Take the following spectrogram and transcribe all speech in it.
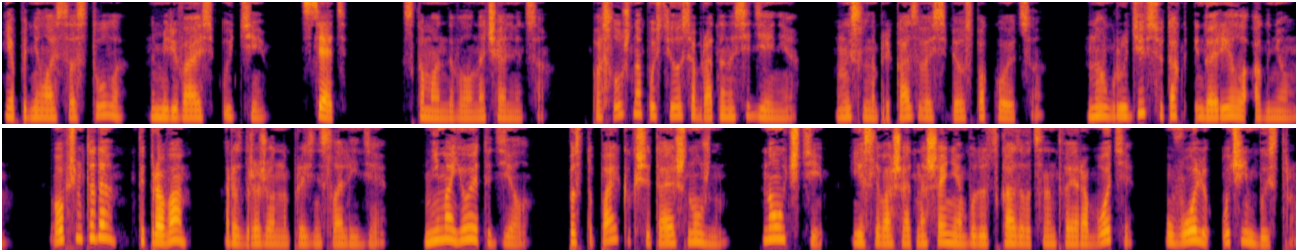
Я поднялась со стула, намереваясь уйти. «Сядь!» — скомандовала начальница. Послушно опустилась обратно на сиденье, мысленно приказывая себе успокоиться. Но в груди все так и горело огнем. «В общем-то, да, ты права», — раздраженно произнесла Лидия. «Не мое это дело. Поступай, как считаешь нужным. Но учти, если ваши отношения будут сказываться на твоей работе, уволю очень быстро».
